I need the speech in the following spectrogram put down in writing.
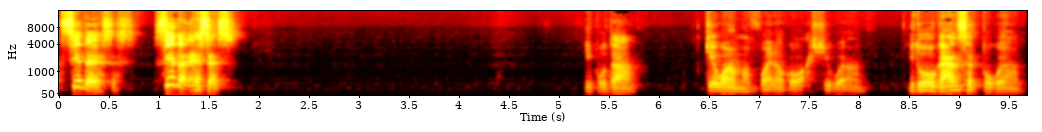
siete veces. ¡Siete veces! Y puta, qué weón más bueno Kobashi, weón. Y tuvo cáncer, pues, weón.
